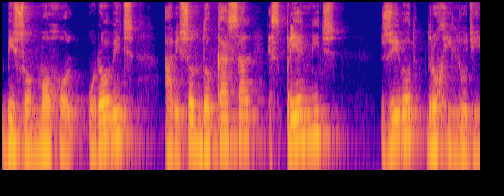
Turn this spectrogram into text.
by som mohol urobiť, aby som dokázal sprieniť život druhých ľudí.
